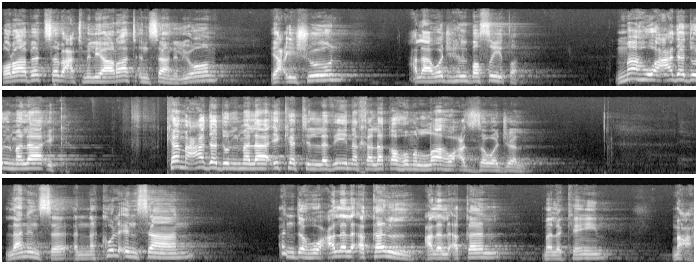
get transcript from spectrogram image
قرابة سبعة مليارات إنسان اليوم يعيشون على وجه البسيطة. ما هو عدد الملائكة؟ كم عدد الملائكة الذين خلقهم الله عز وجل؟ لا ننسى أن كل إنسان عنده على الأقل على الأقل ملكين معه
